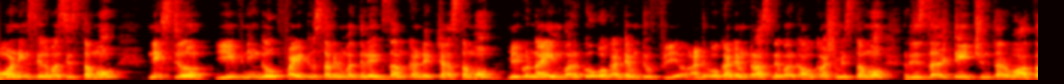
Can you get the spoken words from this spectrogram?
మార్నింగ్ సిలబస్ ఇస్తాము. Next evening five to seven మధ్యలో ఎగ్జామ్ కండక్ట్ చేస్తాము. మీకు నైన్ వరకు ఒక అటెంప్ట్ ఫ్రీ ఒక అటెంప్ట్ రాసిన వరకు అవకాశం ఇస్తాము. రిజల్ట్ ఇచ్చిన తర్వాత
